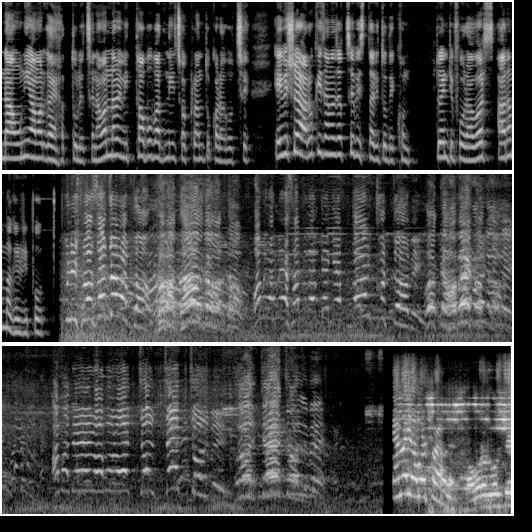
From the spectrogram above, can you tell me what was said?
না উনি আমার গায়ে হাত তুলেছেন। আমার নামে মিথ্যা অপবাদ নিয়ে চক্রান্ত করা হচ্ছে। এ বিষয়ে আরও কি জানা যাচ্ছে বিস্তারিত দেখুন। টোয়েন্টি ফোর আওয়ার্স আরামবাগের রিপোর্ট। পুলিশ হবে। করতে হবে আমাদের অবরোধ চলছে চলবে। চলছে চলবে। অবরোধ বলতে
